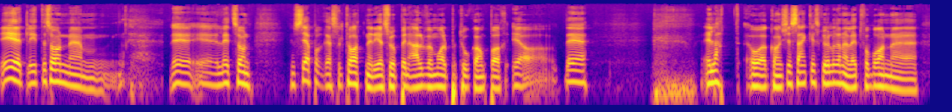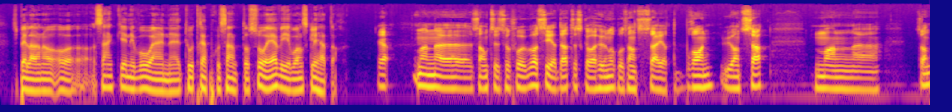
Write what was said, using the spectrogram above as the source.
det er et lite sånn um, Det er litt sånn Du ser på resultatene. De har sluppet inn elleve mål på to kamper. Ja, det er lett å kanskje senke skuldrene litt for Brann-spillerne og, og senke nivået en eh, 2-3 og så er vi i vanskeligheter. Ja. Men eh, samtidig så får vi bare si at dette skal være 100 seier til Brann uansett. Men uh,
